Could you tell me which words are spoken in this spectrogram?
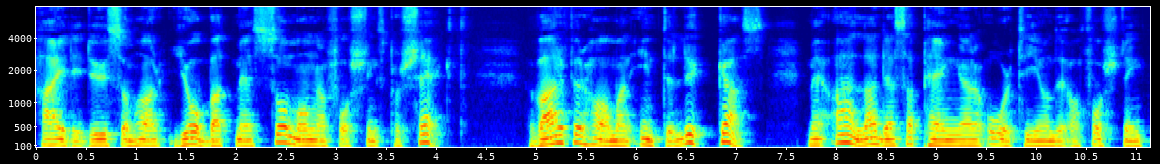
Heidi, du som har jobbat med så många forskningsprojekt. Varför har man inte lyckats med alla dessa pengar och årtionden av forskning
